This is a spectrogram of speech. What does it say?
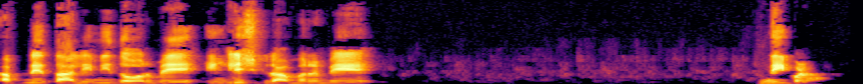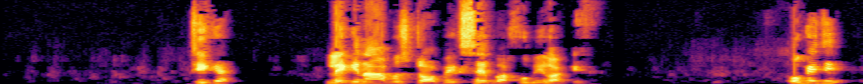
اپنے تعلیمی دور میں انگلش گرامر میں نہیں پڑھا۔ ٹھیک ہے؟ لیکن آپ اس ٹاپک سے بخوبی واقف ہیں۔ اوکے جی؟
